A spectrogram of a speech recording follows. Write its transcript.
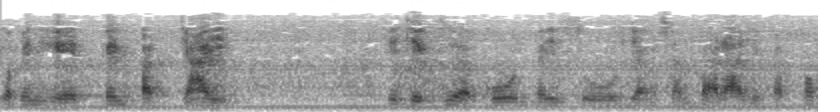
ก็เป็นเหตุเป็นปัจจัย ที่จะเกื้อกูลไปสู่ยังสัมปารายิกภพ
